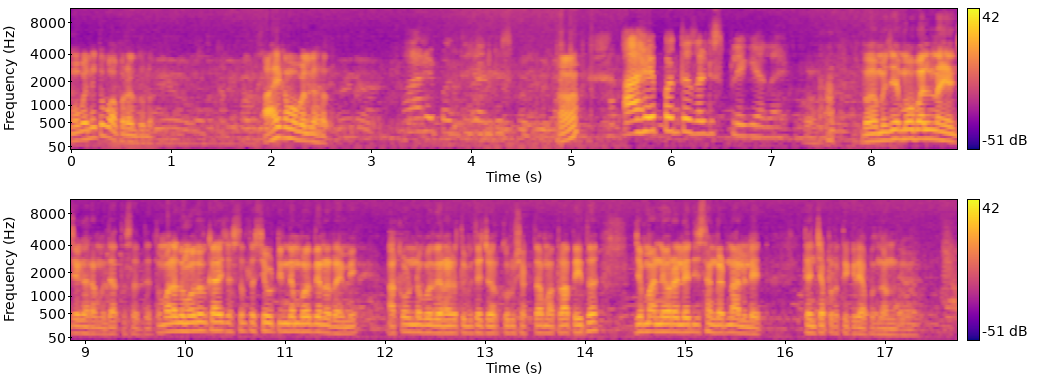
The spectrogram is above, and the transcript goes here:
मोबाईल येतो वापरायला तुला? आहे का मोबाईल घरात? आहे पण त्याचा डिस्प्ले हां? आहे पण त्याचा डिस्प्ले गेलाय. बरं. म्हणजे मोबाईल नाही यांच्या घरामध्ये आता सध्या. तुम्हाला जर मदत करायची असेल तर शेवटी नंबर देणार आहे मी. अकाउंट नंबर देणार आहे. तुम्ही त्याच्यावर करू शकता. मात्र आता इथं जे मान्यवर आले जी संघटना आलेल्या आहेत त्यांच्या प्रतिक्रिया आपण जाणून घेऊया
